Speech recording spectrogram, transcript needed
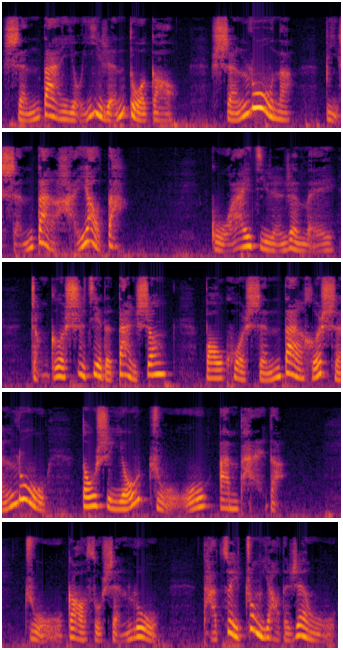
神蛋有一人多高，神鹿呢比神蛋还要大。古埃及人认为，整个世界的诞生，包括神蛋和神鹿，都是由主安排的。主告诉神鹿，他最重要的任务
